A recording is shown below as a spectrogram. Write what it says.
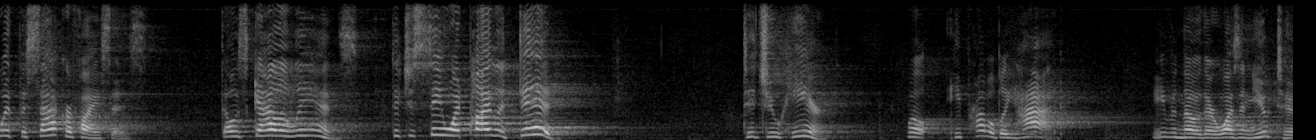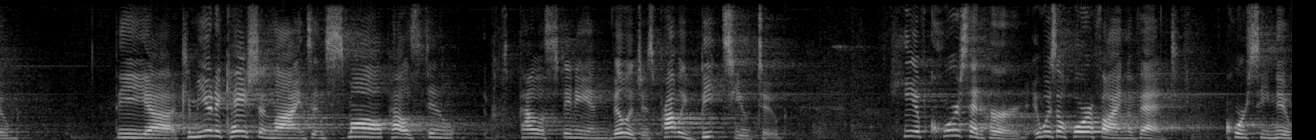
with the sacrifices. Those Galileans. Did you see what Pilate did? Did you hear? Well, he probably had, even though there wasn't YouTube. The uh, communication lines in small Palestinian, Palestinian villages probably beats YouTube. He, of course, had heard. It was a horrifying event. Of course, he knew.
